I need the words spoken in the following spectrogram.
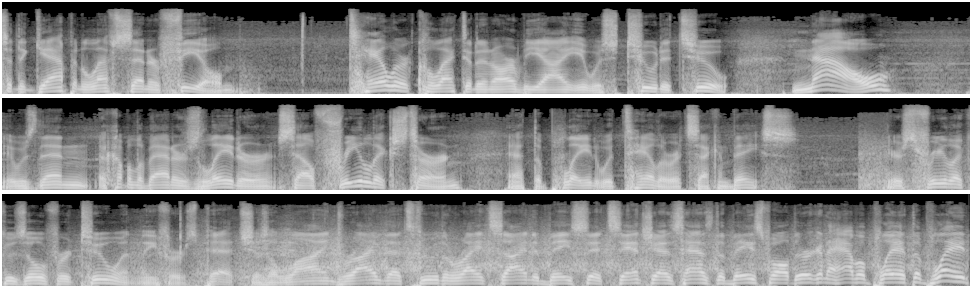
to the gap in left center field. Taylor collected an RBI. It was two to two. Now, it was then a couple of batters later, Sal Frelick's turn at the plate with Taylor at second base. Here's Frelick, who's over 2 in the first pitch. As a line drive that's through the right side to base hit. Sanchez has the baseball. They're going to have a play at the plate.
